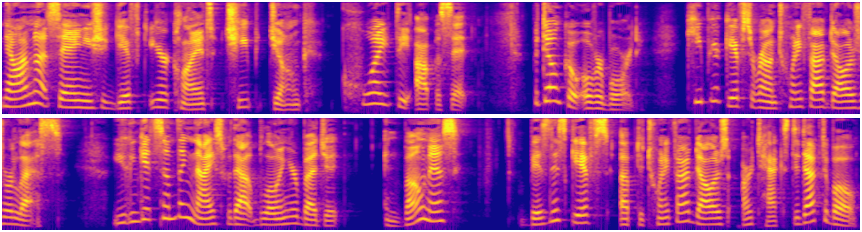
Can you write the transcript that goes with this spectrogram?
Now, I'm not saying you should gift your clients cheap junk, quite the opposite. But don't go overboard. Keep your gifts around $25 or less. You can get something nice without blowing your budget. And bonus, business gifts up to $25 are tax deductible.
